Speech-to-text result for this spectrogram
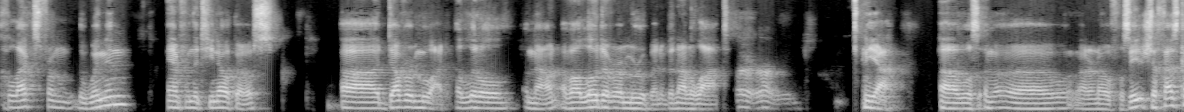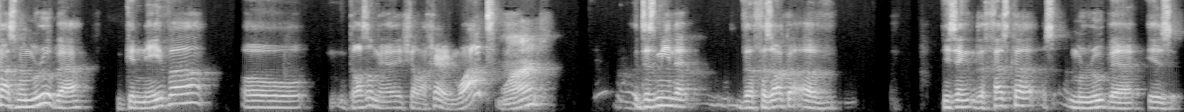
collects from the women and from the tinokos. Uh davar muad, a little amount of a low davar meruban, but not a lot. I don't know. Yeah. Uh, we'll, uh, I don't know if we'll see. Shechazkas mamruba geneva o gazel me shel acherim. What? What? does it mean that the chazaka of he's saying the chazaka merube is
